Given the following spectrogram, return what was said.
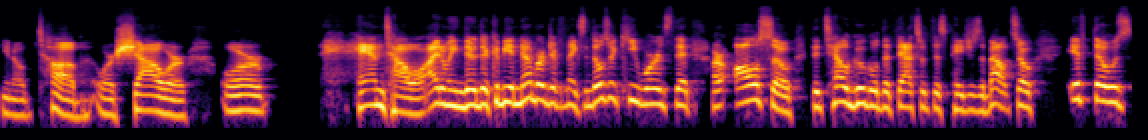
you know, tub or shower or hand towel. I don't mean there, there could be a number of different things. And those are keywords that are also that tell Google that that's what this page is about. So if those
